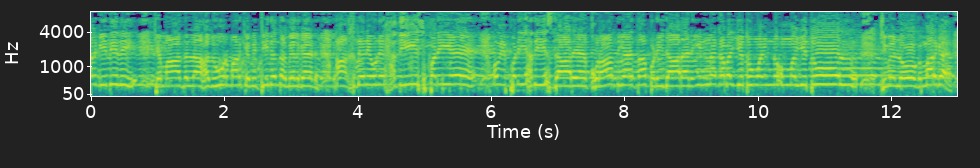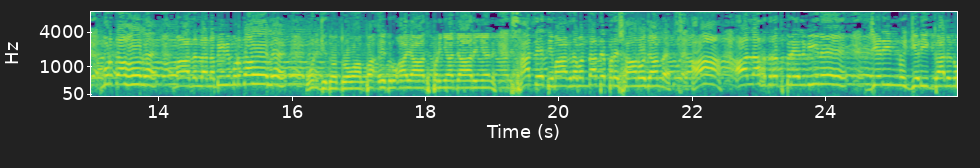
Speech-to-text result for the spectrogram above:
گل کیتی تھی کہ ماذ اللہ حضور مار کے مٹی دے اندر مل گئے آکھدے نے انہیں حدیث پڑھی ہے۔ وہ بھی پڑھی حدیث جا رہے ہیں۔ قرآن دی آیتاں پڑھی جا رہے ہیں۔ انک میتون و انہم میتون۔ جویں لوگ مر گئے، مردہ ہو گئے۔ ماذ اللہ نبی بھی مردہ ہو گئے۔ ہن جدوں دوواں پا ادھر آیات پڑھیاں جا رہی ہیں۔ ساڈے دماغ دا بندہ تے پریشان ہو جاندا ہے۔ ہاں اعلی حضرت بریلوی نے جیڑی جیڑی گل نو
